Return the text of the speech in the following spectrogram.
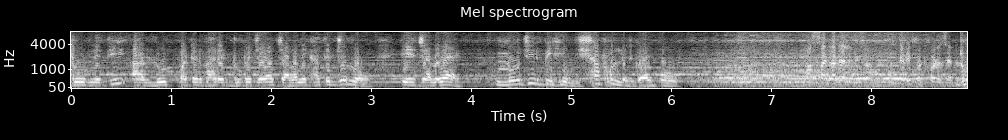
দুর্নীতি আর লুটপাটের ভারে ডুবে যাওয়া জ্বালানি খাতের জন্য এ যেন এক নজিরবিহীন সাফল্যের গল্প। মাছরাঙ্গা টেলিভিশন রিপোর্ট করেছে। দু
